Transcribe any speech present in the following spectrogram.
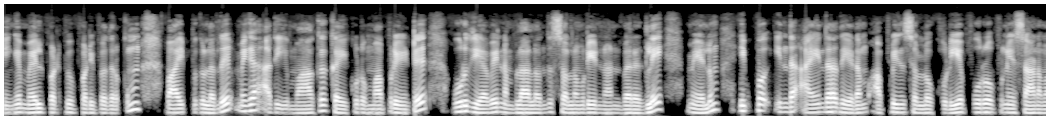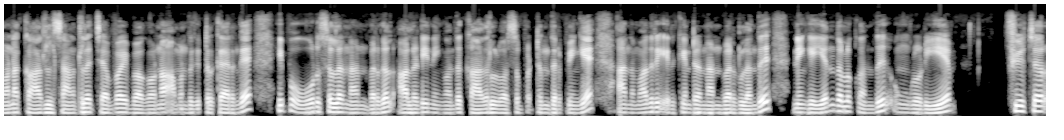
நீங்கள் மேல் படிப்பு படிப்பதற்கும் வாய்ப்புகள் வந்து மிக அதிகமாக கைகூடும் அப்படின்ட்டு உறுதியாகவே நம்மளால் வந்து சொல்ல முடியும் நண்பர்களே. மேலும் இப்போ இந்த ஐந்தாவது இடம் அப்படின்னு சொல்லக்கூடிய பூர்வ புண்ணிய ஸ்தானமான காதல் ஸ்தானத்தில் செவ்வாய் பகவானும் அமர்ந்துகிட்டு இருக்காருங்க. இப்போ ஒரு சில நண்பர்கள் ஆல்ரெடி நீங்கள் வந்து காதல் வசப்பட்டு இருந்திருப்பீங்க அந்த மாதிரி இருக்கின்ற நண்பர்கள் வந்து நீங்கள் எந்த அளவுக்கு வந்து உங்களுடைய ஃப்யூச்சர்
